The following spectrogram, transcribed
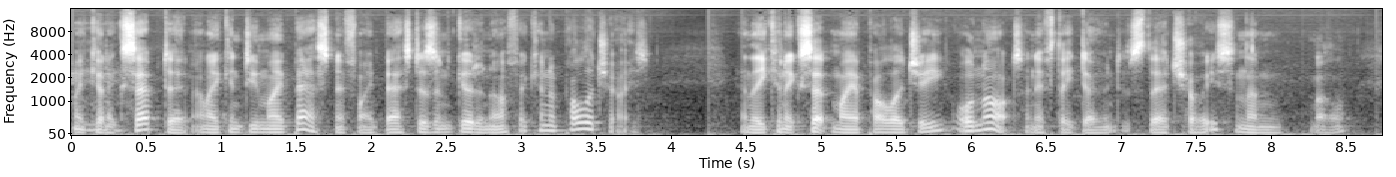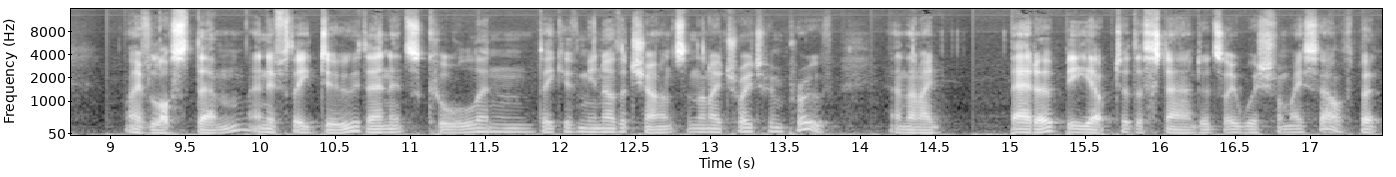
I can Mhm. accept it, and I can do my best. And if my best isn't good enough, I can apologize. And they can accept my apology or not. And if they don't, it's their choice. And then, well, I've lost them. And if they do, then it's cool, and they give me another chance, and then I try to improve. And then I better be up to the standards I wish for myself. But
